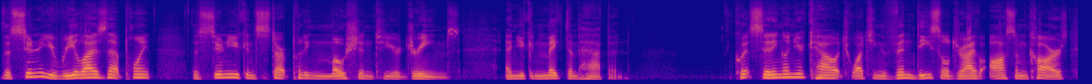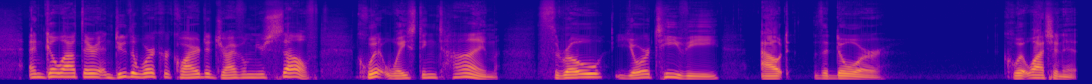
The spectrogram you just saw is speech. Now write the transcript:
The sooner you realize that point, the sooner you can start putting motion to your dreams and you can make them happen. Quit sitting on your couch watching Vin Diesel drive awesome cars and go out there and do the work required to drive them yourself. Quit wasting time. Throw your TV out the door. Quit watching it.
